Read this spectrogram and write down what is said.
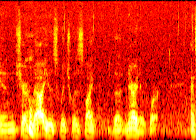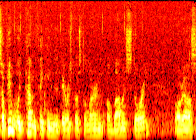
in shared hmm. values, which was like the narrative work. And so people would come thinking that they were supposed to learn Obama's story or else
